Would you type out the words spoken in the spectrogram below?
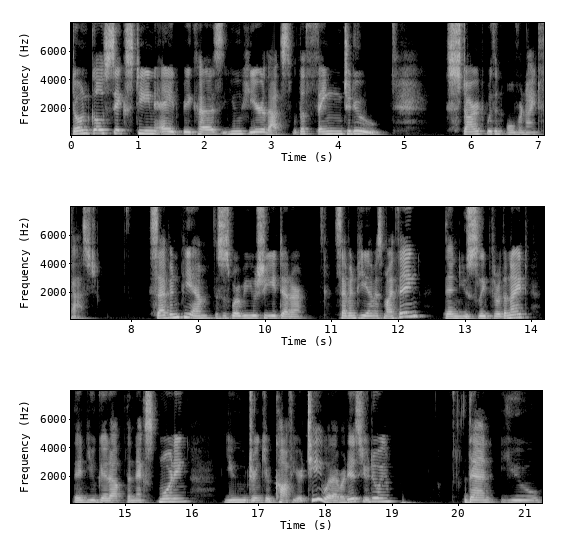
Don't go 16 8 because you hear that's the thing to do. Start with an overnight fast. 7 p.m., this is where we usually eat dinner. 7 p.m. is my thing. Then you sleep through the night. Then you get up the next morning. You drink your coffee or tea, whatever it is you're doing. Then you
